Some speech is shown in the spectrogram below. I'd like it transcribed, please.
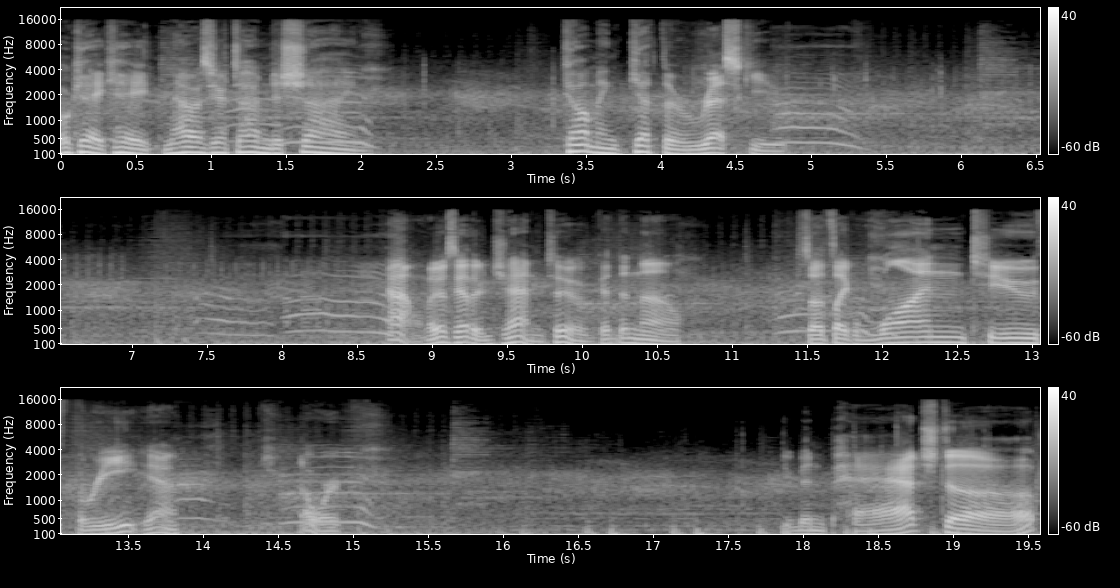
Okay, Kate, now is your time to shine. Come and get the rescue. Oh, there's the other gen, too. Good to know. So it's like one, two, three. Yeah, that'll work. You've been patched up.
